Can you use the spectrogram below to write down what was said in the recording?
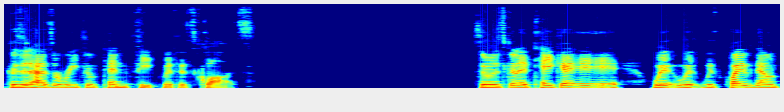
because it has a reach of 10 feet with its claws. So it's going to take a, with, with, with Quave down,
